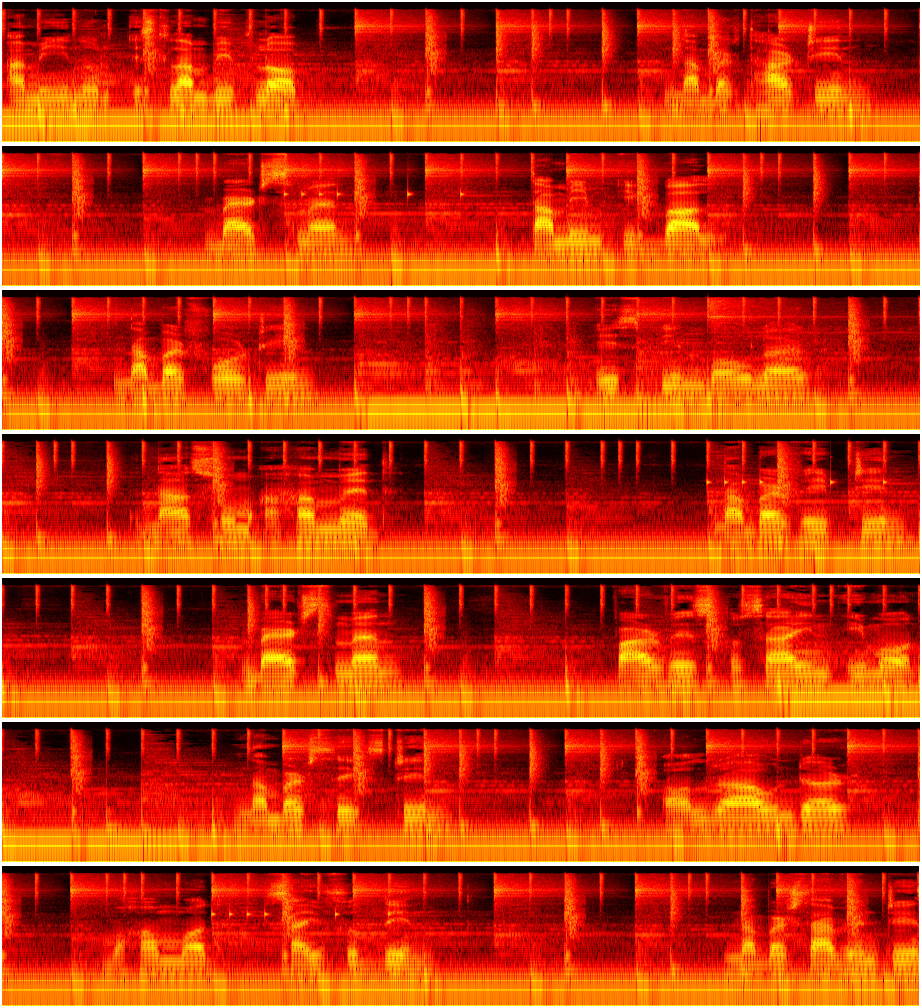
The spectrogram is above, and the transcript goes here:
Aminul Islam Biplob number thirteen batsman Tamim Iqbal number fourteen spin bowler Nasum Ahmed number fifteen batsman Parvez Hossain Emon number sixteen allrounder Mohammad Saifuddin Number 17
